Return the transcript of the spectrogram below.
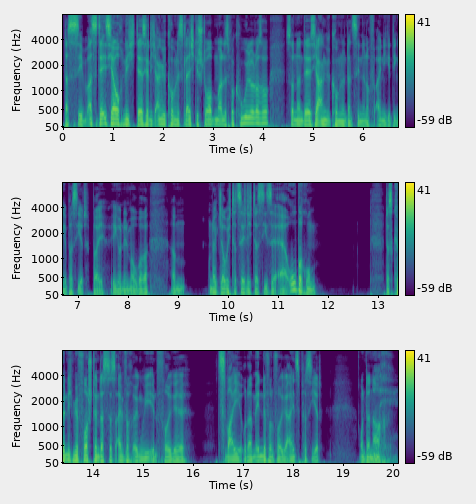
dass es eben, also der ist ja auch nicht, der ist ja nicht angekommen, ist gleich gestorben, alles war cool oder so, sondern der ist ja angekommen und dann sind ja noch einige Dinge passiert bei Egon dem Eroberer. Um, und da glaube ich tatsächlich, dass diese Eroberung, das könnte ich mir vorstellen, dass das einfach irgendwie in Folge 2 oder am Ende von Folge 1 passiert. Und danach nee.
